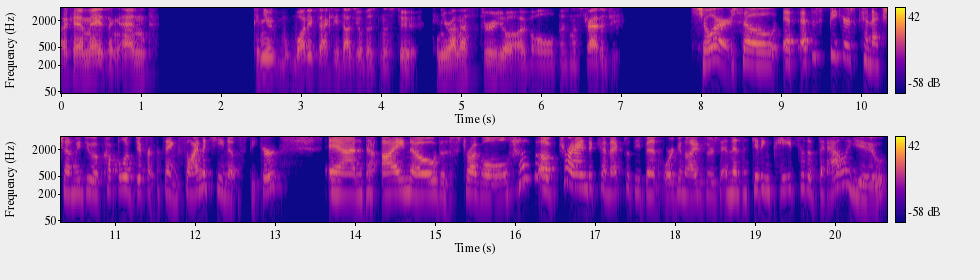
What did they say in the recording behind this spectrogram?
Okay amazing. And can you what exactly does your business do? Can you run us through your overall business strategy Sure. So at, at the Speakers Connection, we do a couple of different things. So I'm a keynote speaker, and I know the struggle of trying to connect with event organizers and then getting paid for the value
